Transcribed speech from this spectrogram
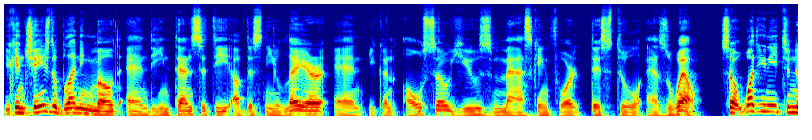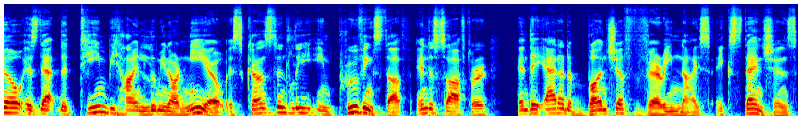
you can change the blending mode and the intensity of this new layer, and you can also use masking for this tool as well. So what you need to know is that the team behind Luminar Neo is constantly improving stuff in the software and they added a bunch of very nice extensions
